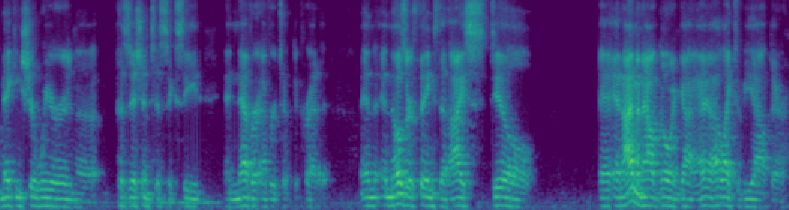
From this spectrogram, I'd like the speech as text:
making sure we were in a position to succeed and never ever took the credit. And and those are things that I still and I'm an outgoing guy. I, I like to be out there.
